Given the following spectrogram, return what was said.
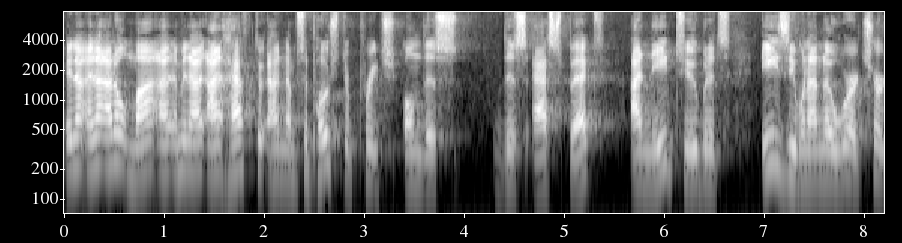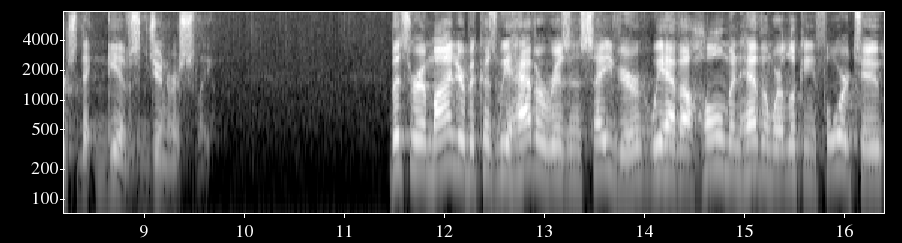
And I, and I don't mind, I mean, I, I have to, and I'm supposed to preach on this, this aspect. I need to, but it's easy when I know we're a church that gives generously. But it's a reminder because we have a risen Savior. We have a home in heaven we're looking forward to.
